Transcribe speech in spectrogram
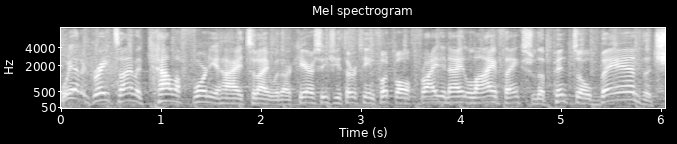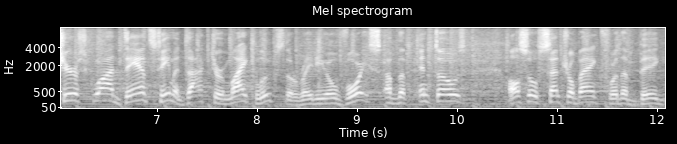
We had a great time at California High tonight with our KRCG 13 Football Friday Night Live. Thanks to the Pinto Band, the Cheer Squad dance team, and Dr. Mike Lutz, the radio voice of the Pintos. Also, Central Bank for the big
